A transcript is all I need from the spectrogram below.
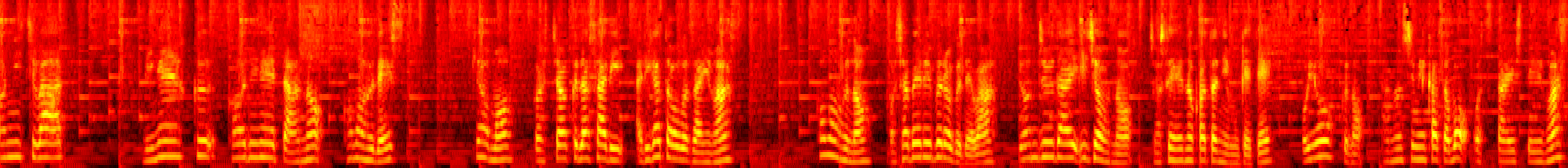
こんにちは。理念服コーディネーターのコモフです。今日もご視聴くださりありがとうございます。コモフのおしゃべりブログでは40代以上の女性の方に向けてお洋服の楽しみ方をお伝えしています。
